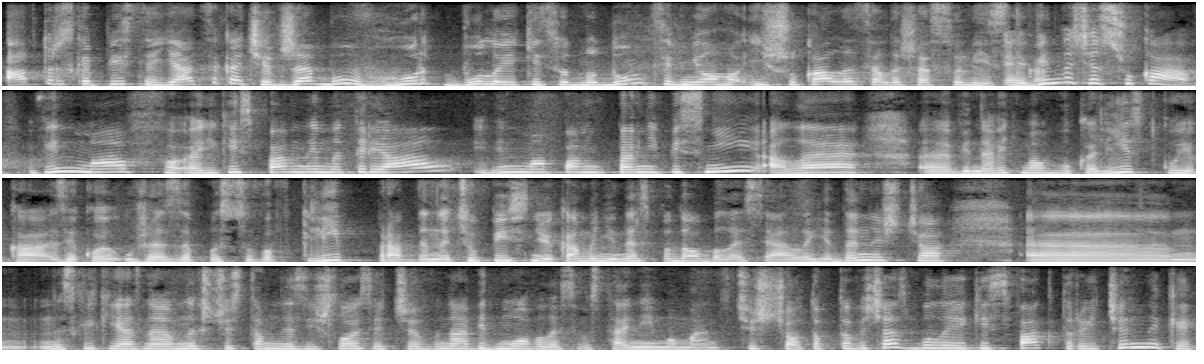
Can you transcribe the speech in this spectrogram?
авторська пісня Яцика, чи вже був гурт, були якісь однодумці в нього і шукалася лише солістка? Е, Він весь шукав. Він мав е, якийсь певний матеріал, він мав певні пісні, але е, він навіть мав вокалістку, яка з якою вже записував кліп. Правда, на цю пісню, яка мені не сподобалася. Але єдине, що е, наскільки я знаю, в них щось там не зійшлося, чи вона відмовилася в останній момент, чи що. Тобто, весь час були якісь фактори і чинники,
